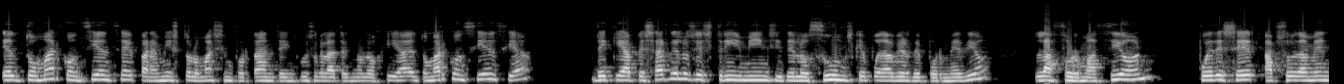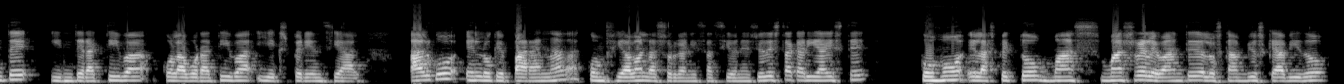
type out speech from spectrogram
el tomar conciencia, y para mí esto es lo más importante incluso que la tecnología, el tomar conciencia de que a pesar de los streamings y de los zooms que pueda haber de por medio, la formación puede ser absolutamente interactiva, colaborativa y experiencial, algo en lo que para nada confiaban las organizaciones. Yo destacaría este como el aspecto más, más relevante de los cambios que ha habido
